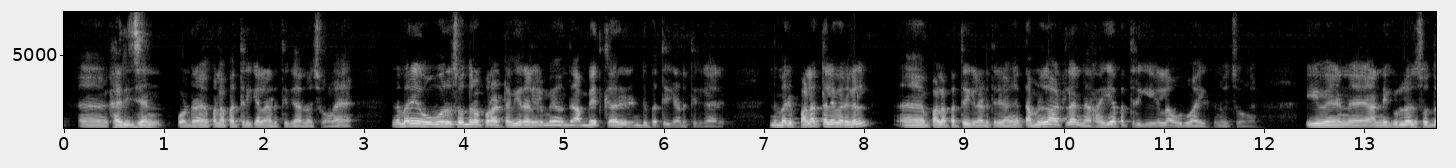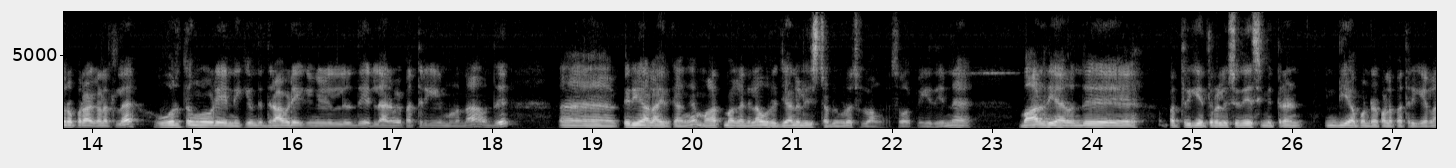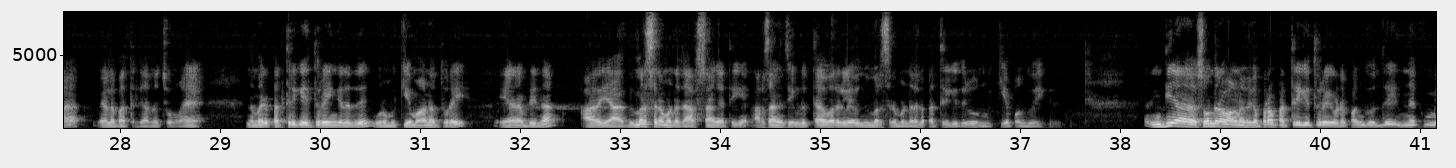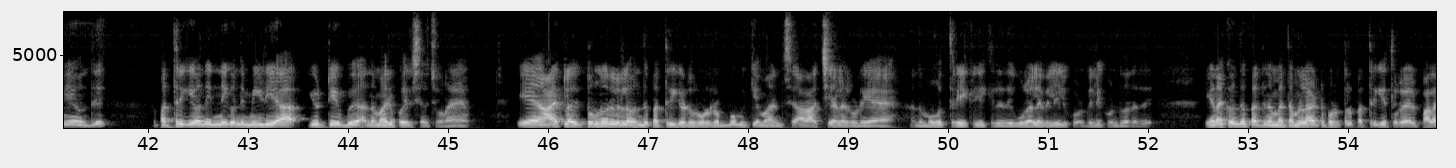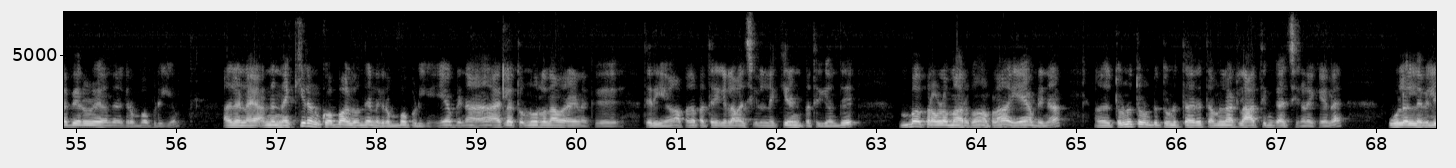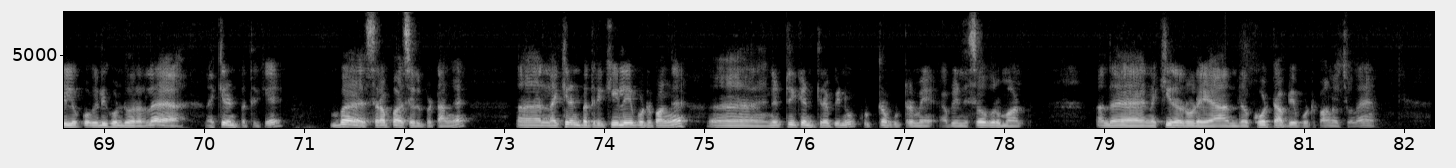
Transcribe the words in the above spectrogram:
ஹரிஜன் போன்ற பல பத்திரிகைலாம் நடத்திருக்காருன்னு வச்சுக்கோங்களேன். இந்த மாதிரி ஒவ்வொரு சுதந்திர போராட்ட வீரர்களுமே வந்து அம்பேத்கர் ரெண்டு பத்திரிகை நடத்திருக்காரு. இந்த மாதிரி பல தலைவர்கள் பல பத்திரிகை நடத்திருக்காங்க. தமிழ்நாட்டில் நிறைய பத்திரிகைகள்லாம் உருவாகிருக்குன்னு வச்சுக்கோங்க. ஈவன் அன்னைக்கு உள்ள சுதந்திர காலத்தில் ஒவ்வொருத்தவங்களுடைய இன்னைக்கு வந்து திராவிட இயக்கங்களிலிருந்து எல்லாருமே பத்திரிகை மூலம் தான் வந்து பெரிய ஆளாக இருக்காங்க மகாத்மா காந்திலாம் ஒரு ஜேர்னலிஸ்ட் அப்படின்னு கூட சொல்லுவாங்க. ஸோ இப்போ இது என்ன? பாரதியார் வந்து பத்திரிகை துறையில் சுதேசி மித்ரன் இந்தியா போன்ற பல பத்திரிகைலாம் வேலை பார்த்துருக்காருன்னு வச்சுக்கோங்களேன். இந்த மாதிரி பத்திரிகை துறைங்கிறது ஒரு முக்கியமான துறை. ஏன் அப்படின்னா அதை விமர்சனம் பண்ணுறது அரசாங்கத்தையும் அரசாங்கம் செய்யக்கூடிய தவறுகளை வந்து விமர்சனம் பண்ணுறதுல பத்திரிகை துறை ஒரு முக்கிய பங்கு வகிக்குது. இந்தியா சுதந்திரம் வாங்கினதுக்கப்புறம் பத்திரிகை துறையோட பங்கு வந்து இன்னக்குமே வந்து பத்திரிகை வந்து இன்றைக்கி வந்து மீடியா யூடியூப் அந்த மாதிரி போயிடுச்சுன்னு வச்சுக்கோங்களேன். ஏன் ஆயிரத்தி தொள்ளாயிரத்தி தொண்ணூறுகளில் வந்து பத்திரிகையோட ரோல் ரொம்ப முக்கியமாக இருந்துச்சு. ஆட்சியாளருடைய அந்த முகத்திரையை கிழிக்கிறது ஊழலை வெளியில் கொ- வெளிக்கொண்டு வர்றது. எனக்கு வந்து பத் நம்ம தமிழ்நாட்டை பொறுத்தவரை பத்திரிகை துறையில் பல பேருடைய வந்து எனக்கு ரொம்ப பிடிக்கும். அதில் அண்ணன் நக்கீரன் கோபால் வந்து எனக்கு ரொம்ப பிடிக்கும். ஏன் அப்படின்னா ஆயிரத்தி தொள்ளாயிரத்தி தொண்ணூறில் தான் எனக்கு தெரியும். அப்போ தான் பத்திரிகைலாம் வச்சுக்கலாம் நக்கீரன் பத்திரிகை வந்து ரொம்ப பிரபலமாக இருக்கும். அப்போலாம் ஏன் அப்படின்னா அது தொண்ணூத்தொன்று தொண்ணூத்தாறு தமிழ்நாட்டில் அதிமுக ஆட்சி கிடைக்கல ஊழலில் வெளியில் வெளிக்கொண்டு வரதில் நக்கீரன் பத்திரிகை ரொம்ப சிறப்பாக செயல்பட்டாங்க. நக்கீரன் பத்திரிகை கீழே போட்டிருப்பாங்க. நெற்றிக்கண் திறப்பினும் குற்றம் குற்றமே அப்படின்னு சிவபெருமான் அந்த நக்கீரருடைய அந்த கோட்டை அப்படியே போட்டிருப்பாங்கன்னு வச்சுக்கோங்களேன்.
